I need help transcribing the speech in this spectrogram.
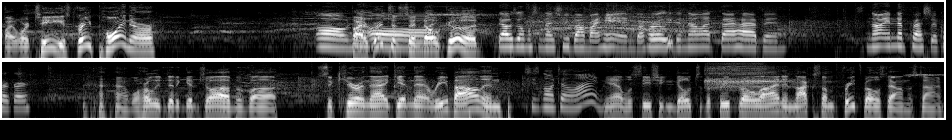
by Ortiz. Three pointer Oh by no! Richardson, no good. That was almost a nice rebound by Hinton, but Hurley did not let that happen. It's not in the pressure cooker. well, Hurley did a good job of uh, securing that, getting that rebound, and She's going to the line. yeah, we'll see if she can go to the free throw line and knock some free throws down this time.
